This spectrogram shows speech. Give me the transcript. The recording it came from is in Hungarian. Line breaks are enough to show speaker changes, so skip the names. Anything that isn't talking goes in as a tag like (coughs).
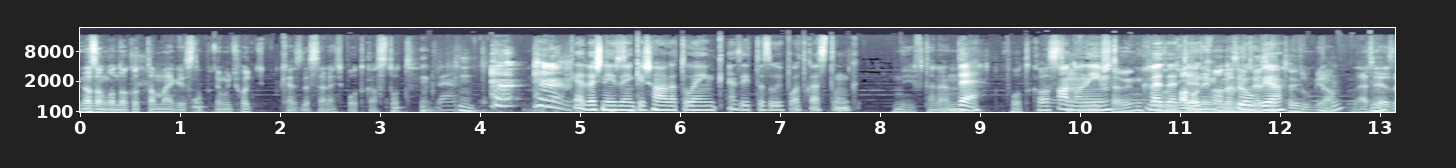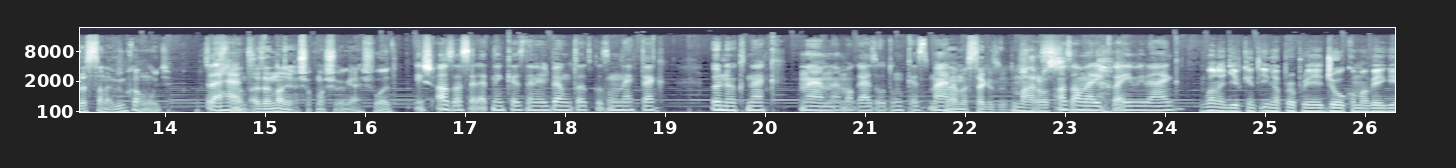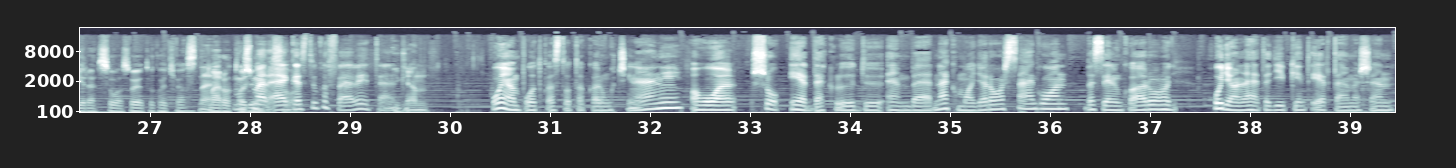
Én azon gondolkodtam már egész nap, hogy amúgy hogy kezdesz el egy podcastot.
Kedves nézőink és hallgatóink, ez itt az új podcastunk.
Névtelen
De
podcast.
Anonim
nevünk.
vezetők
Anonim
Anonim
klubja.
vezető.
klubja.
Mhm.
Lehet, hogy ez lesz a nevünk amúgy?
Lehet.
Ezen nagyon sok mosolygás volt.
És azzal szeretnénk kezdeni, hogy bemutatkozunk nektek, önöknek. Nem, nem magázódunk, ez már
Nem, ez tegeződés.
Már
lesz.
rossz.
az amerikai világ.
Van egyébként inappropriate joke a végére, szóval szóljatok, hogyha
Azt ne.
már ott
Most
vagyunk.
már elkezdtük a felvételt?
Igen.
Olyan podcastot akarunk csinálni, ahol sok érdeklődő embernek Magyarországon beszélünk arról, hogy hogyan lehet egyébként értelmesen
